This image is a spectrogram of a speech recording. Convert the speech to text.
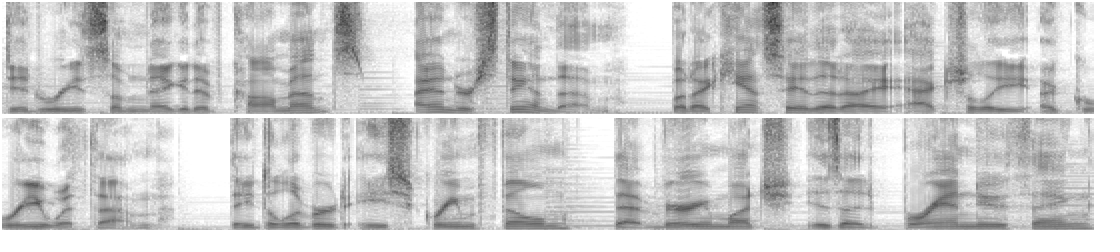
did read some negative comments. I understand them, but I can't say that I actually agree with them. They delivered a Scream film that very much is a brand new thing,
